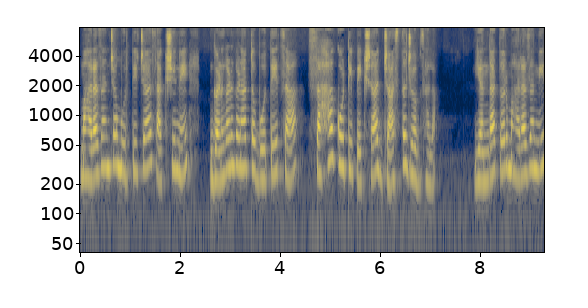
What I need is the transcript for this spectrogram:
महाराजांच्या मूर्तीच्या साक्षीने गणगणगणात बोतेचा सहा कोटीपेक्षा जास्त जप झाला. यंदा तर महाराजांनी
